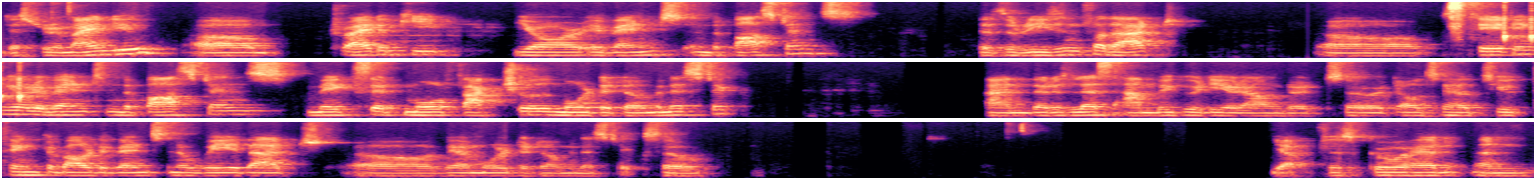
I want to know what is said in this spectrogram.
Just to remind you, um, try to keep your events in the past tense. There's a reason for that. Uh, stating your events in the past tense makes it more factual, more deterministic and there is less ambiguity around it. So it also helps you think about events in a way that uh, they are more deterministic. So yeah, just go ahead and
